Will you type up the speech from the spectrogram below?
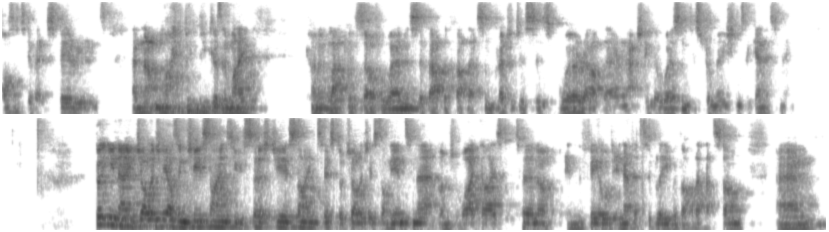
positive experience, and that might have been because of my kind of lack of self-awareness about the fact that some prejudices were out there, and actually there were some discriminations against me. But you know, geology, as in geoscience, you search geoscientist or geologist on the internet, a bunch of white guys turn up in the field inevitably with the hard hats on. Um,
